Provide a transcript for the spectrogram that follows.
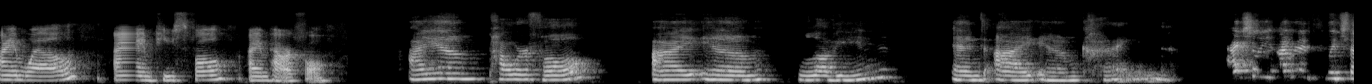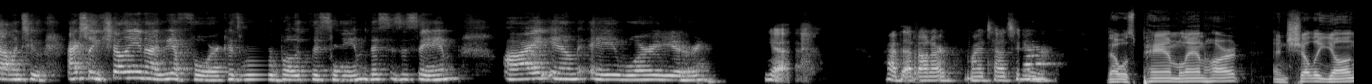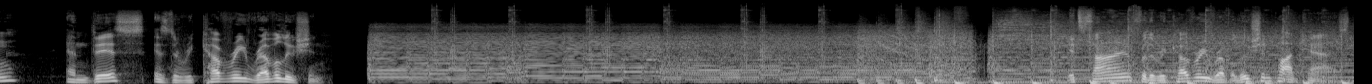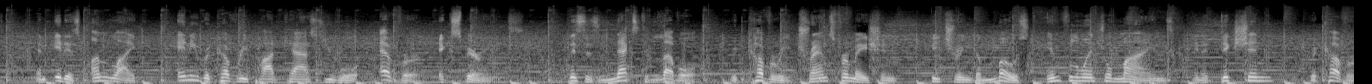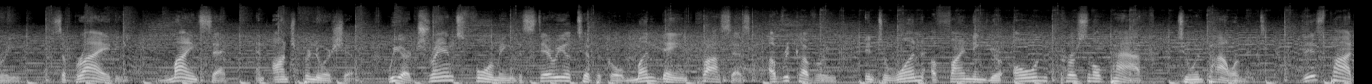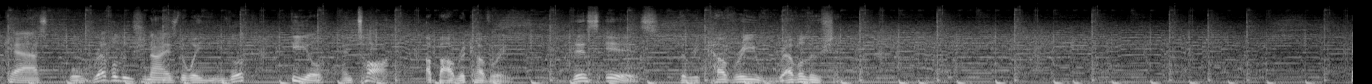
I am well. I am peaceful. I am powerful. I am powerful. I am loving. And I am kind. Actually, I'm going to switch that one too. Actually, Shelly and I, we have four because we're both the same. This is the same. I am a warrior. Yeah. I Have that on our my tattoo. That was Pam Lanhart and Shelly Young, and this is the Recovery Revolution. It's time for the Recovery Revolution podcast, and it is unlike any recovery podcast you will ever experience. This is next level recovery transformation featuring the most influential minds in addiction, recovery, sobriety, mindset, and entrepreneurship. We are transforming the stereotypical mundane process of recovery into one of finding your own personal path to empowerment. This podcast will revolutionize the way you look, feel, and talk about recovery. This is the Recovery Revolution.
